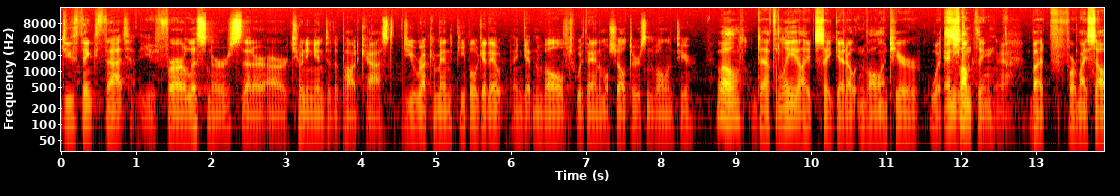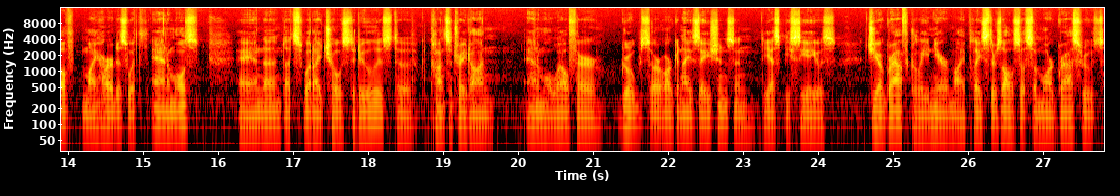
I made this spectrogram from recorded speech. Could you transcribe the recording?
do you think that for our listeners that are, are tuning into the podcast, do you recommend people get out and get involved with animal shelters and volunteer? Well, definitely, I'd say get out and volunteer with Anywhere, something. yeah. But for myself, my heart is with animals, and uh, that's what I chose to do is to concentrate on animal welfare groups or organizations, and the SPCA was geographically near my place. There's also some more grassroots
